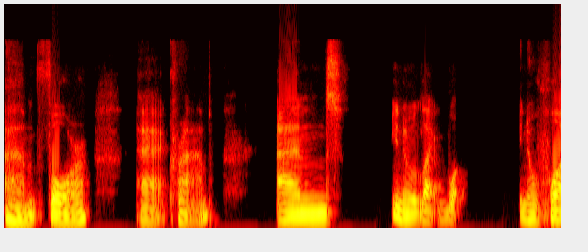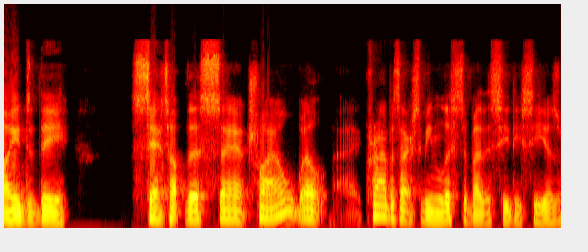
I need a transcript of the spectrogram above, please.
um, for uh, crab. And, you know, like what, you know, why did they set up this uh, trial? Well, crab has actually been listed by the CDC as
